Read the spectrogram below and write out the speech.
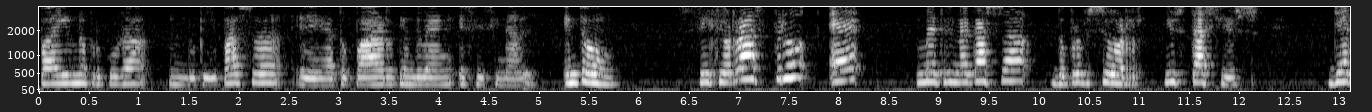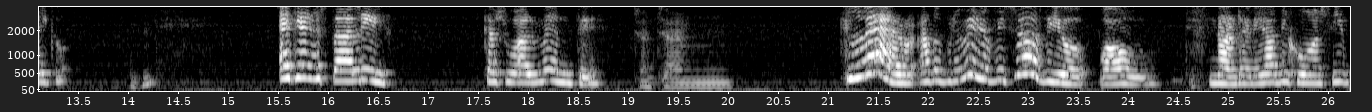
para ir na procura do que lle pasa e atopar de onde ven ese sinal. Entón, sigue o rastro e metese na casa do profesor Eustachius Jericho. Uh -huh. E quen está ali? casualmente. Chan, chan. Claire, a do primeiro episodio. Wow. Non, en realidad dijo así,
